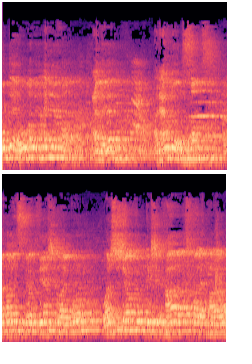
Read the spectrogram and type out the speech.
مطيع هو من ألف عملا غنعاونوه بالصمت أنا باغي نسمعو مزيان شنو غيقول وغنشجعوكم ديك الشي الحارة تبقى على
